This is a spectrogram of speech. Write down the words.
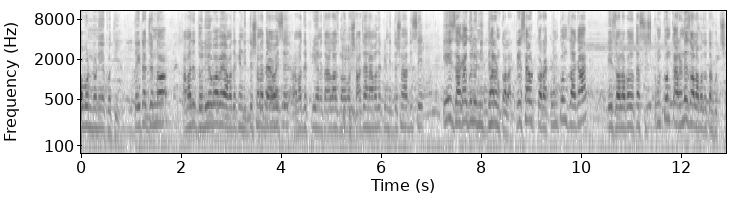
অবর্ণনীয় ক্ষতি। তো এটার জন্য আমাদের দলীয়ভাবে আমাদেরকে নির্দেশনা দেওয়া হয়েছে। আমাদের প্রিয় নেতা আল্লাহ মোহাম্মদ শাহজাহান আমাদেরকে নির্দেশনা দিচ্ছে এই জায়গাগুলো নির্ধারণ করা ট্রেস আউট করা, কোন কোন জায়গা এই জলাবদ্ধতা কোন কোন কারণে জলাবদ্ধতা হচ্ছে।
